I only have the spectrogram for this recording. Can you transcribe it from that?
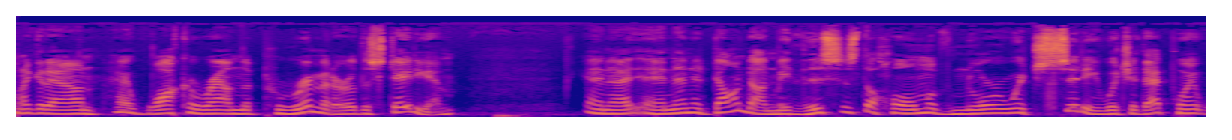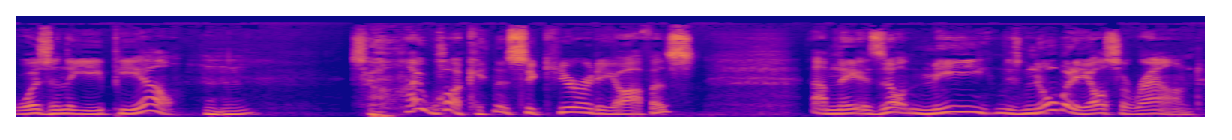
I go down, I walk around the perimeter of the stadium, and I, and then it dawned on me this is the home of Norwich City, which at that point was in the EPL. Mm-hmm. So I walk in the security office. Um, it's me. There's nobody else around.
